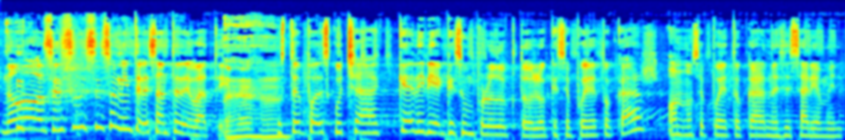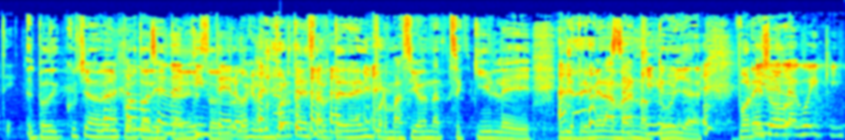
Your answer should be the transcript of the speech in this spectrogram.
No, eso es un interesante debate. Ajá. Usted puede escuchar qué diría que es un producto, lo que se puede tocar o no se puede tocar necesariamente. El escucha no Lo dejamos en ahorita el eso. tintero. Lo que le importa es tener información asequible y, y de primera mano tuya. Por Y eso de la wiki.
